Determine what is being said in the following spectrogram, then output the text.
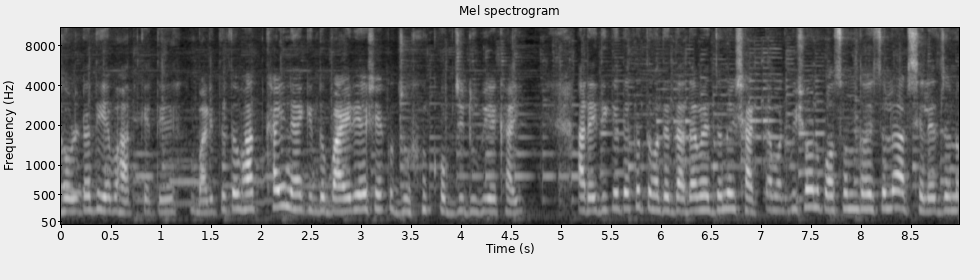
ঝোলটা দিয়ে ভাত খেতে। বাড়িতে তো ভাত খাই না, কিন্তু বাইরে এসে কবজি ডুবিয়ে খাই। আর এদিকে দেখো, তোমাদের দাদাভাইয়ের জন্য এই শার্টটা আমার ভীষণ পছন্দ হয়েছিল আর ছেলের জন্য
